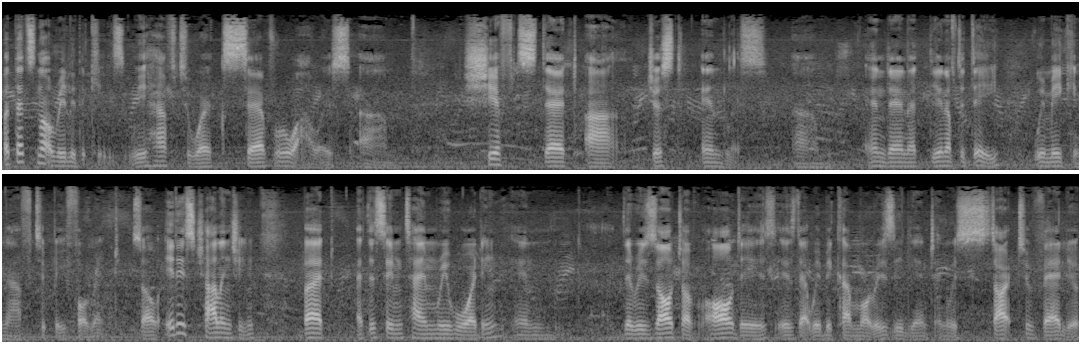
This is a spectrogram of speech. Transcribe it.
But that's not really the case. We have to work several hours, um, shifts that are just endless. Um, and then at the end of the day, we make enough to pay for rent. So it is challenging, but at the same time rewarding. And the result of all this is that we become more resilient and we start to value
